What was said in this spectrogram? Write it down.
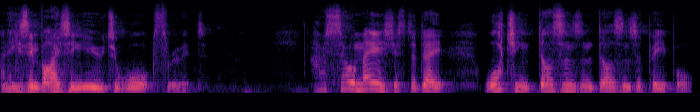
and He's inviting you to walk through it. I was so amazed yesterday watching dozens and dozens of people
